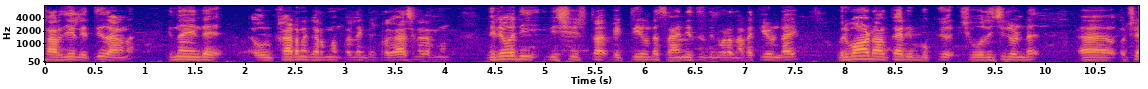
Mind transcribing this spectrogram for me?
ഷാർജയിൽ എത്തിയതാണ്. ഇന്ന് അതിന്റെ ഉദ്ഘാടന കർമ്മം അല്ലെങ്കിൽ പ്രകാശന കർമ്മം നിരവധി വിശിഷ്ട വ്യക്തികളുടെ സാന്നിധ്യത്തിൽ ഇവിടെ നടക്കുകയുണ്ടായി. ഒരുപാട് ആൾക്കാർ ഈ ബുക്ക് ചോദിച്ചിട്ടുണ്ട്. പക്ഷേ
